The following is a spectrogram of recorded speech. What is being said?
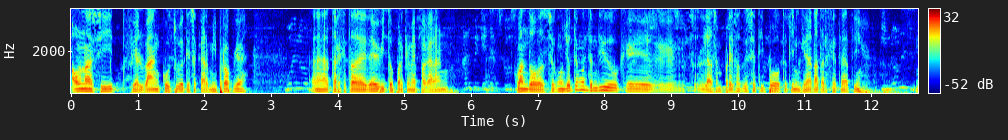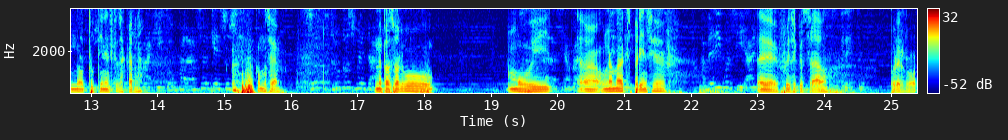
Aún así, fui al banco, tuve que sacar mi propia eh, tarjeta de débito para que me pagaran cuando, según yo tengo entendido, que las empresas de ese tipo te tienen que dar la tarjeta a ti, no tú tienes que sacarla. Como sea, me pasó algo muy. Ah, una mala experiencia. Eh, fui secuestrado por error.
